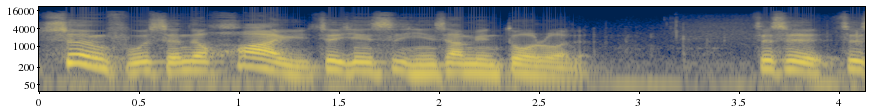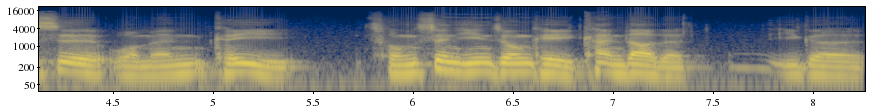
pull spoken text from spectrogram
顺服神的话语这件事情上面堕落的。这是这是我们可以从圣经中可以看到的一个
